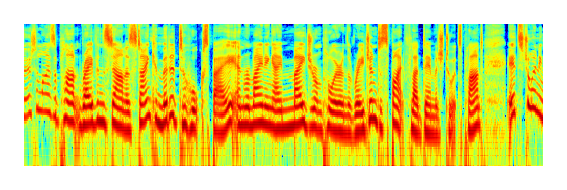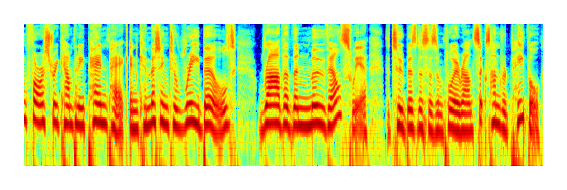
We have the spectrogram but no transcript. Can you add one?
Fertiliser plant Ravensdown is staying committed to Hawke's Bay and remaining a major employer in the region despite flood damage to its plant. It's joining forestry company Pan Pac in committing to rebuild rather than move elsewhere. The two businesses employ around 600 people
